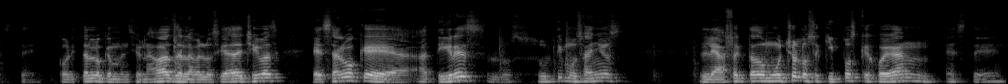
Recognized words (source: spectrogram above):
Este, ahorita lo que mencionabas de la velocidad de Chivas es algo que a Tigres los últimos años le ha afectado mucho los equipos que juegan este,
